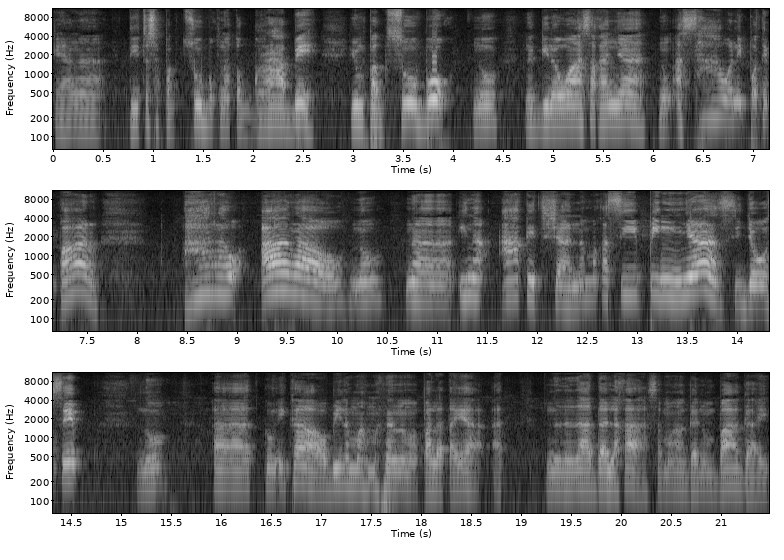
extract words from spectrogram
Kaya nga, dito sa pagsubok na to, grabe yung pagsubok no, na ginawa sa kanya nung asawa ni Potiphar. Araw-araw, no, na inaakit siya na makasiping niya si Joseph, no? At kung ikaw bilang mama na mapalataya at nadadala ka sa mga ganung bagay,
